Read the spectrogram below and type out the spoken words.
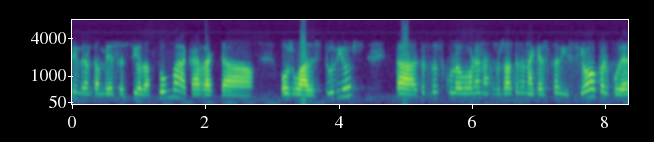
tindrem també sessió de zumba a càrrec de Oswald Studios. Uh, tots dos col·laboren amb nosaltres en aquesta edició per poder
